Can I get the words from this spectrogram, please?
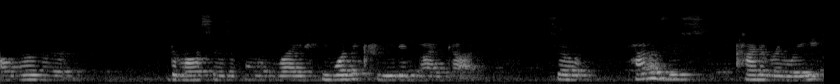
although the, the monster is a form of life, he wasn't created by God. So how does this kind of relate?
